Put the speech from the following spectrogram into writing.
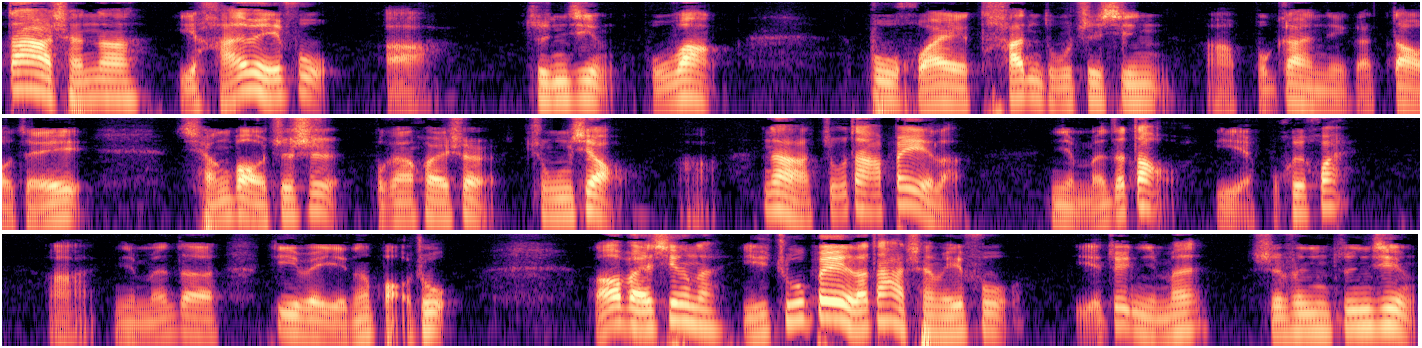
大臣呢，以韩为父啊，尊敬不忘，不怀贪渎之心啊，不干那个盗贼、强暴之事，不干坏事，忠孝啊。那朱大贝勒，你们的道也不会坏啊，你们的地位也能保住。老百姓呢，以朱贝勒大臣为父，也对你们十分尊敬，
